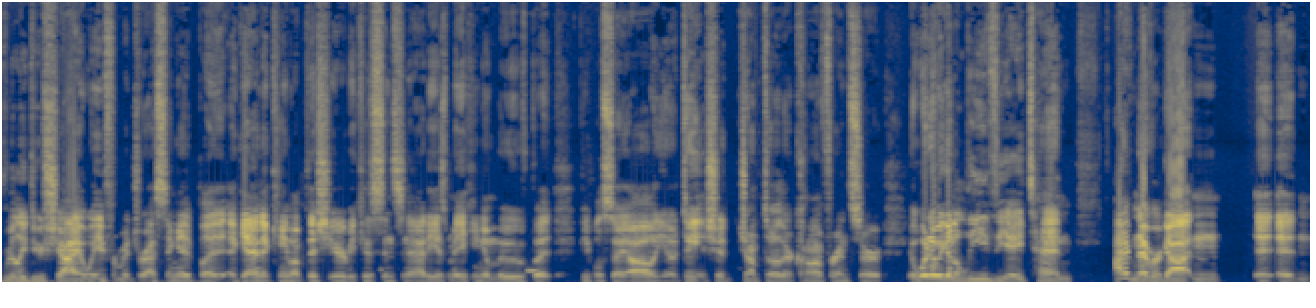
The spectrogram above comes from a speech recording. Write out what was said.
really do shy away from addressing it. But again, it came up this year because Cincinnati is making a move. But people say, oh, you know, Dayton should jump to other conference or when are we going to leave the A10? I've never gotten and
